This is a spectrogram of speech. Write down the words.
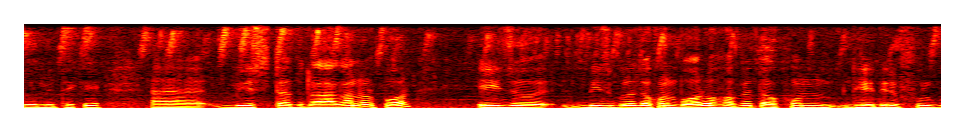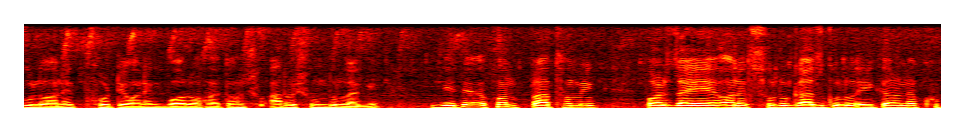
জমি থেকে বীজটা লাগানোর পর এই যে বীজগুলো যখন বড় হবে, তখন ধীরে ধীরে ফুলগুলো অনেক ফোটে, অনেক বড় হয়, তখন আরও সুন্দর লাগে। যেহেতু এখন প্রাথমিক পর্যায়ে অনেক ছোট গাছগুলো, এই কারণে খুব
